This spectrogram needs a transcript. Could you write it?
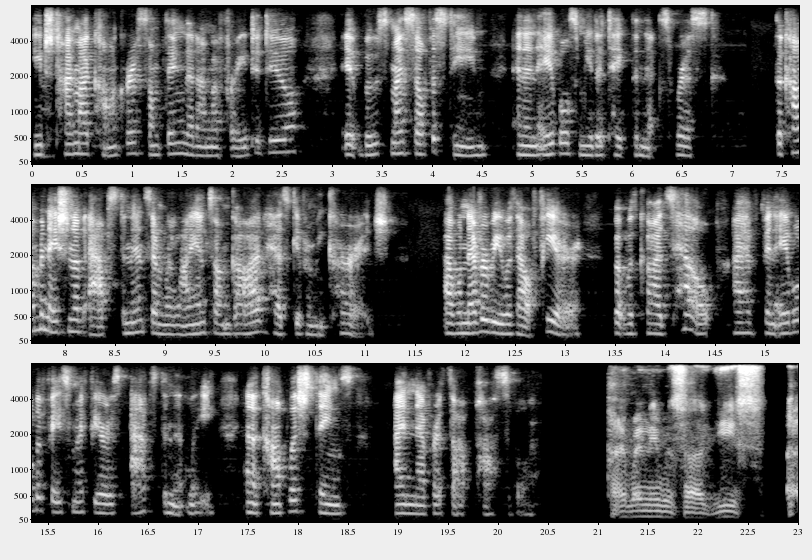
Each time I conquer something that I'm afraid to do, it boosts my self esteem and enables me to take the next risk. The combination of abstinence and reliance on God has given me courage. I will never be without fear, but with God's help, I have been able to face my fears abstinently and accomplish things I never thought possible. Hi, my name is uh, Geese.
